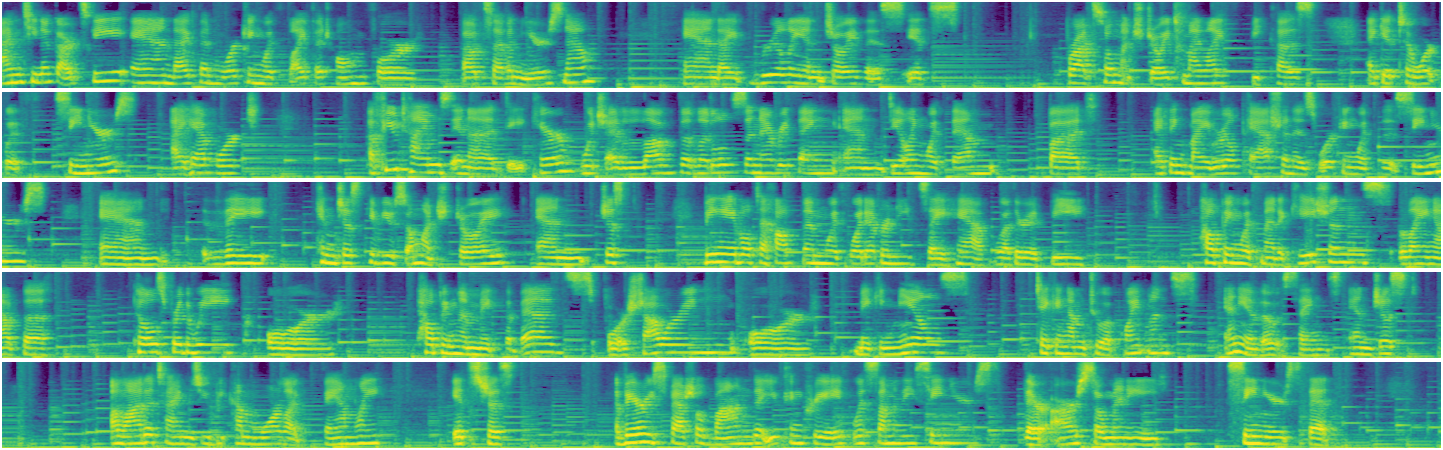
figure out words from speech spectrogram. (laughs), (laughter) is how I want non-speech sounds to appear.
I'm Tina Gartsky, and I've been working with Life at Home for about seven years now. And I really enjoy this. It's brought so much joy to my life because I get to work with seniors. I have worked a few times in a daycare, which I love the littles and everything and dealing with them. But I think my real passion is working with the seniors, and they can just give you so much joy and just being able to help them with whatever needs they have, whether it be helping with medications, laying out the pills for the week, or helping them make the beds, or showering, or making meals, taking them to appointments, any of those things. And just a lot of times you become more like family. It's just a very special bond that you can create with some of these seniors. There are so many seniors that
